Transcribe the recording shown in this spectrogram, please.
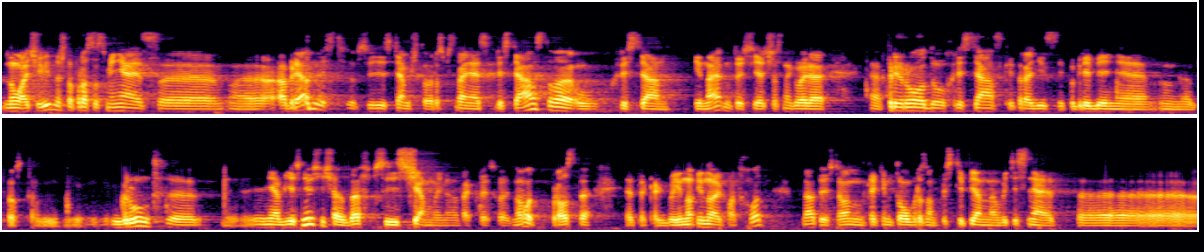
ну, очевидно, что просто сменяется э, обрядность в связи с тем, что распространяется христианство у христиан. И, ну, то есть я, честно говоря, природу христианской традиции погребения, просто грунт, э, не объясню сейчас, да, в связи с чем именно так происходит, но вот просто это как бы иной, иной подход, да, то есть он каким-то образом постепенно вытесняет э,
